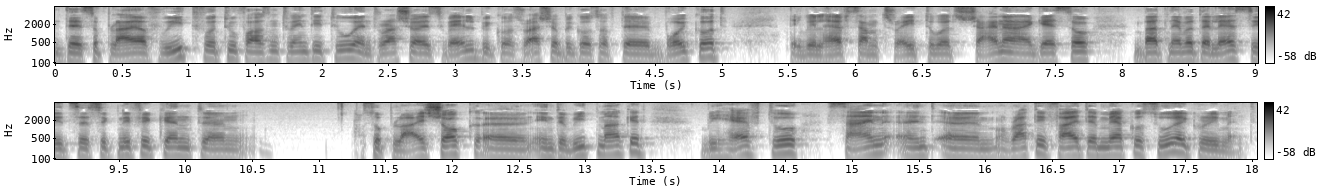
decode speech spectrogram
the supply of wheat for 2022, and Russia as well, because Russia, because of the boycott, they will have some trade towards China, I guess so. But nevertheless, it's a significant. Um, supply shock uh, in the wheat market, we have to sign and um, ratify the Mercosur agreement.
